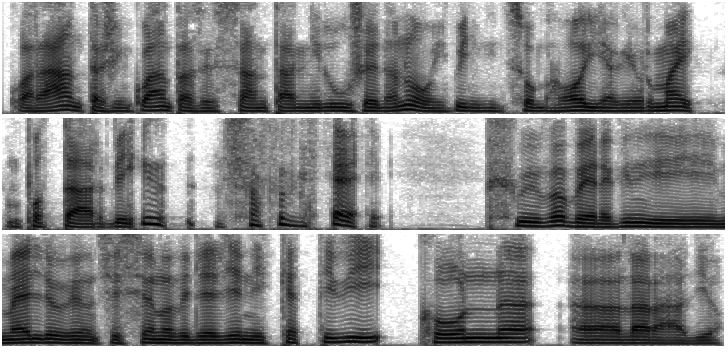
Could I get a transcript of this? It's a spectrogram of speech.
40, 50, 60 anni luce da noi. Quindi, insomma, voglia che ormai è un po' tardi. ok. Qui va bene, quindi meglio che non ci siano degli alieni cattivi con uh, la radio.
